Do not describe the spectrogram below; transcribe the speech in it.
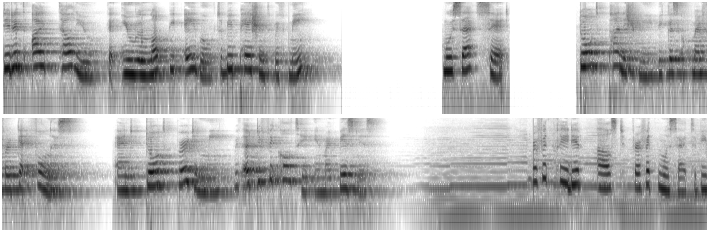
Didn't I tell you that you will not be able to be patient with me? Musa said, Don't punish me because of my forgetfulness, and don't burden me with a difficulty in my business. Prophet Khidir asked Prophet Musa to be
